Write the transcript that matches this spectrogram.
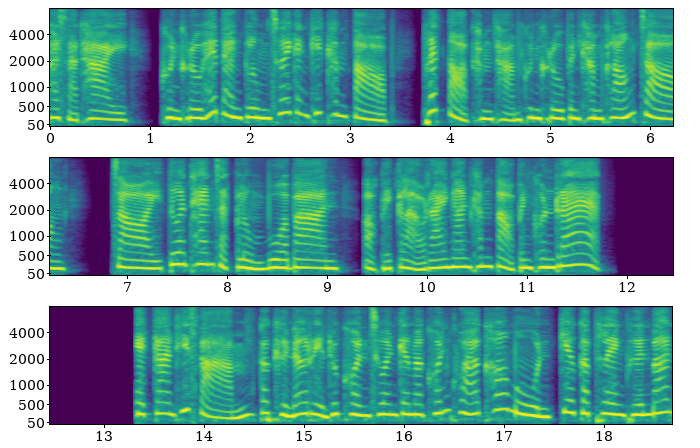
ภาษาไทย คุณครูให้แบ่งกลุ่มช่วยกันคิดคำตอบ เพื่อตอบคำถามคุณครูเป็นคำคล้องจอง จอยตัวแทนจากกลุ่มบัวบาน ออกไปกล่าวรายงานคำตอบเป็นคนแรก เหตุการณ์ที่สามก็คือนักเรียนทุกคนชวนกันมาค้นคว้าข้อมูล เกี่ยวกับเพลงพื้นบ้าน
